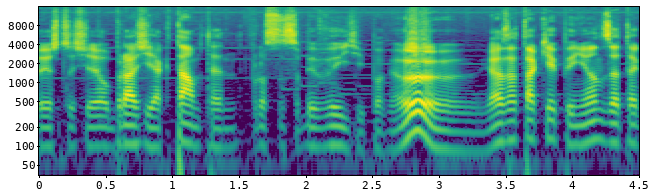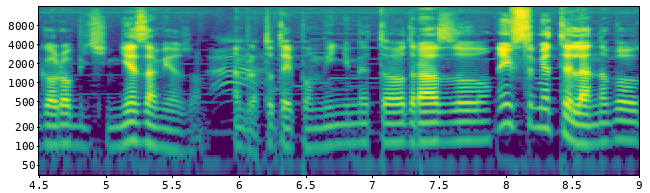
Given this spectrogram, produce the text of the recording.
To jeszcze się obrazi jak tamten. Po prostu sobie wyjdzie i powie "Eee, ja za takie pieniądze tego robić nie zamierzam. Dobra, tutaj pominimy to od razu. No i w sumie tyle, no bo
